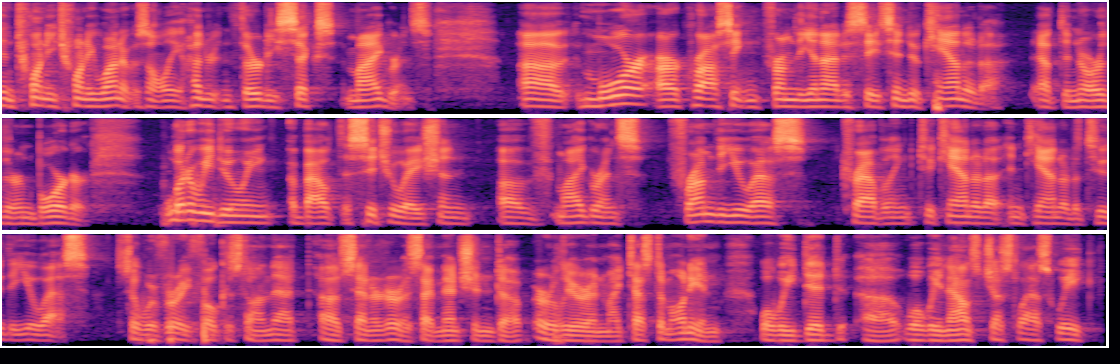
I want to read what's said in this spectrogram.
in 2021, it was only 136 migrants. Uh, more are crossing from the United States into Canada at the northern border. What are we doing about the situation of migrants from the U.S. traveling to Canada and Canada to the U.S.? So we're very focused on that, uh, Senator, as I mentioned uh, earlier in my testimony, and what we did, uh, what we announced just last week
